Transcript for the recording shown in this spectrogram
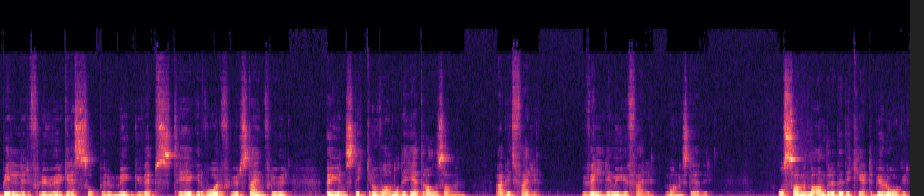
biller, fluer, gresshopper, mygg, veps, teger, vårfluer, steinfluer, øyenstikker og hva nå de heter alle sammen, er blitt færre. Veldig mye færre mange steder. Og sammen med andre dedikerte biologer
